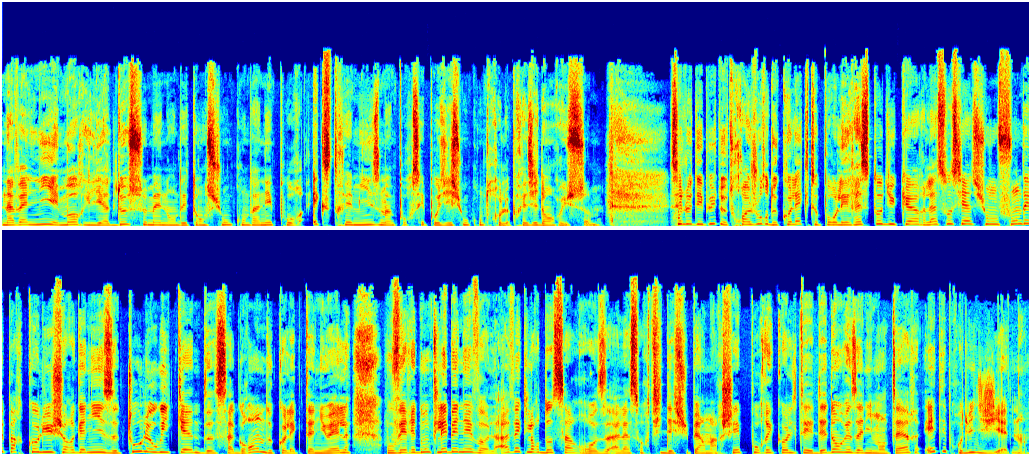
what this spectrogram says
Navalny est mort il y a deux semaines en détention, condamné pour extrémisme pour ses positions contre le président russe. C'est le début de trois jours de collecte pour les Restos du Cœur. L'association fondée par Coluche organise tout le week-end sa grande collecte annuelle. Vous verrez donc les bénévoles avec leur dossard rose à la sortie des supermarchés pour récolter des denrées alimentaires et des produits d'hygiène.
